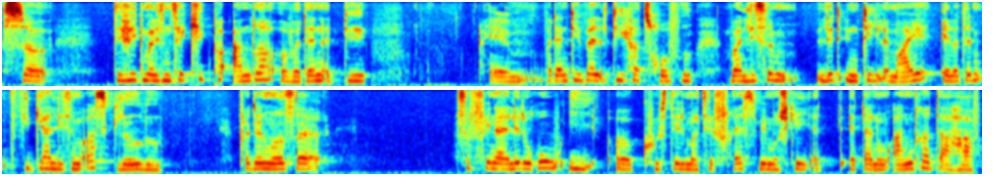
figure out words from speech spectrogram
Så det fik mig ligesom til at kigge på andre, og hvordan at de, øh, hvordan de valg, de har truffet, var ligesom lidt en del af mig, eller dem fik jeg ligesom også glæde ved. På den måde, så, så finder jeg lidt ro i at kunne stille mig tilfreds ved måske, at, at der er nogle andre, der, har,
